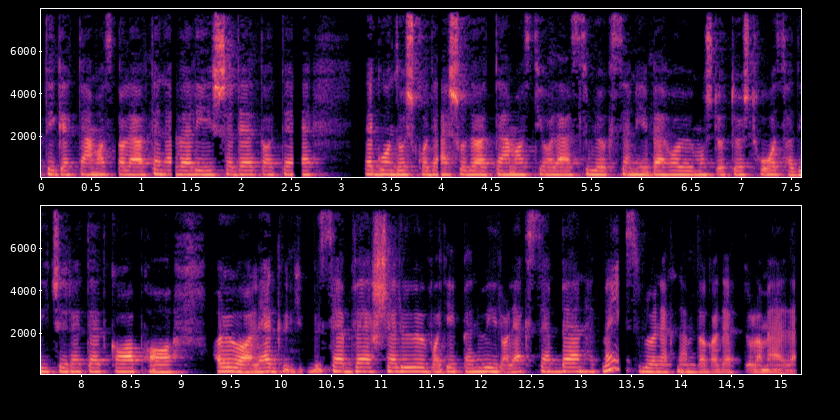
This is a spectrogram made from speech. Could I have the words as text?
téged támaszt alá, a te nevelésedet, a te te gondoskodásodat támasztja alá a szülők szemébe, ha ő most ötöst hoz, ha dicséretet kap, ha, ha ő a legszebb verselő, vagy éppen ő ír a legszebben, hát melyik szülőnek nem dagad ettől a mellett?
